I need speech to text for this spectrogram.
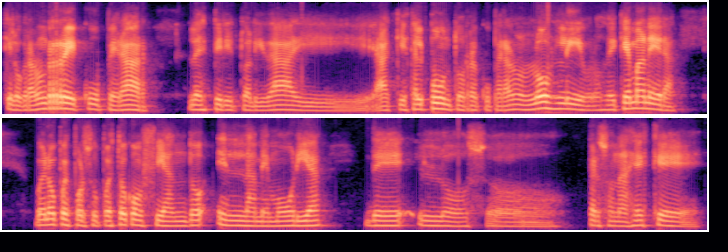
que lograron recuperar la espiritualidad y aquí está el punto, recuperaron los libros. ¿De qué manera? Bueno, pues por supuesto confiando en la memoria de los oh, personajes que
